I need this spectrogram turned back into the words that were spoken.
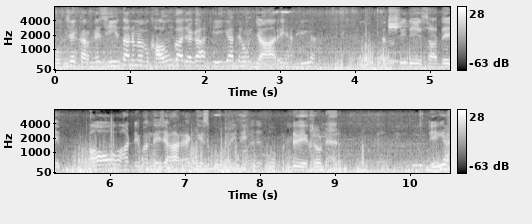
ਉੱਥੇ ਕਰਨੇ ਸੀਨ ਤੁਹਾਨੂੰ ਮੈਂ ਵਿਖਾਉਂਗਾ ਜਗ੍ਹਾ, ਠੀਕ ਆ? ਤੇ ਹੁਣ ਜਾ ਰਹੇ ਆ, ਠੀਕ ਆ? ਤੇ ਤੁਸੀਂ ਦੇਖ ਸਕਦੇ ਆਓ ਸਾਡੇ ਬੰਦੇ ਜਾ ਰਹੇ ਅੱਗੇ ਸਕੂਟਰੀ ਤੇ। ਵੇਖ ਲਓ ਨਹਿਰ। ਠੀਕ ਆ?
